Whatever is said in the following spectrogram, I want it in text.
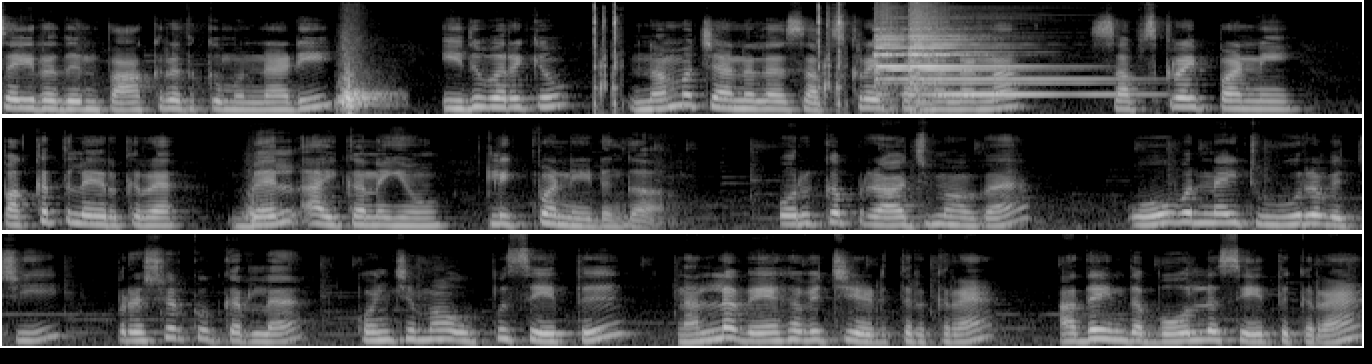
செய்கிறதுன்னு பார்க்குறதுக்கு முன்னாடி இது வரைக்கும் நம்ம சேனலை சப்ஸ்கிரைப் பண்ணலைன்னா சப்ஸ்கிரைப் பண்ணி பக்கத்தில் இருக்கிற பெல் ஐக்கனையும் கிளிக் பண்ணிடுங்க. ஒரு கப் ராஜ்மாவை ஓவர் நைட் ஊற வச்சு ப்ரெஷர் குக்கரில் கொஞ்சமாக உப்பு சேர்த்து நல்லா வேக வச்சு எடுத்துருக்கிறேன். அதை இந்த பவுலில் சேர்த்துக்கிறேன்.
